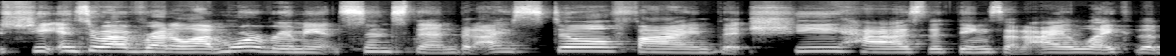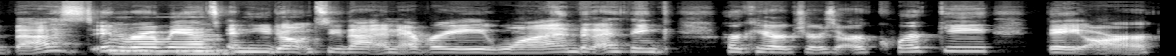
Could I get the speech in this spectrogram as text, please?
she, and so I've read a lot more romance since then, but I still find that she has the things that I like the best in mm-hmm. romance. And you don't see that in every one. But I think her characters are quirky, they are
